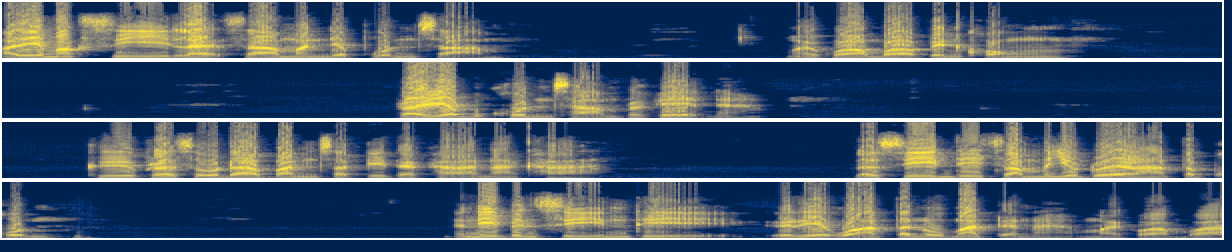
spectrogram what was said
อริมักสี่และสามัญญผลสามหมายความว่าเป็นของพระยาบุคคลสามประเภทนะคื คือพระโสดาบันสกิตาคานาคา และศีลที่สัมยุทธ์ด้วยอรหัตผล อันนี้เป็นศีลที่เรียกว่าอัตโนมัตินะหมายความว่า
